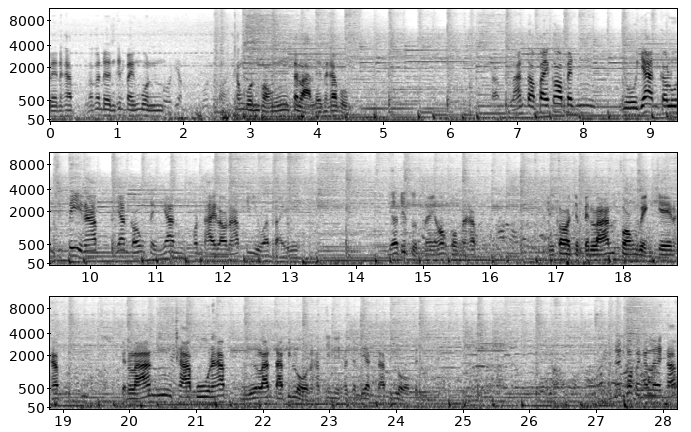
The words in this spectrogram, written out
เลยนะครับ แล้วก็เดินขึ้นไปข้างบนข้างบนของตลาดเลยนะครับผม ครับร้านต่อไปก็เป็นอยู่ย่านกาลูนซิตี้นะครับ ย่านเกาลงเต่งย่านคนไทยเรานะครับ ที่อยู่อาศัย เยอะที่สุดในฮ่องกงนะครับ นี่ก็จะเป็นร้านฟองเหว่งเจนะครับ เป็นร้านชาบูนะครับ หรือร้านตาปิโลนะครับ ที่นี่เขาจะเรียกตาปิโลเป็นเดินเข้าไปกันเลยครับ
